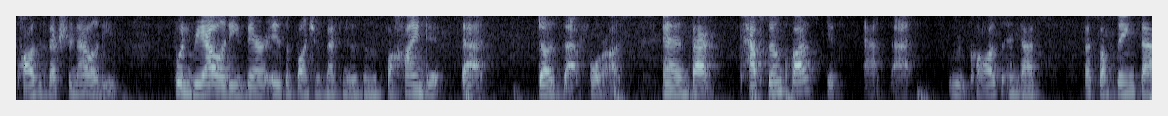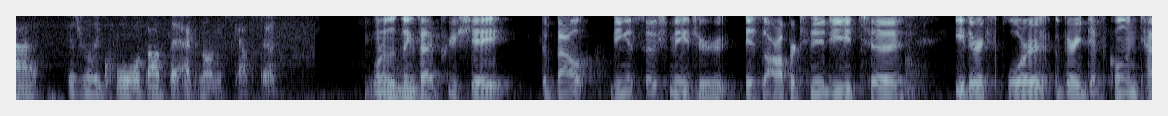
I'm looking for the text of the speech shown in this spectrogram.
positive externalities. But in reality there is a bunch of mechanisms behind it that does that for us. And that capstone class gets at that root cause and that's that's something that is really cool about the economics capstone. One of the things i appreciate about being a social major is the opportunity to either explore a very difficult and t-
